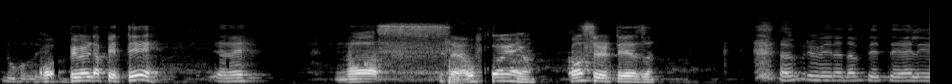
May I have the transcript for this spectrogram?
no rolê? Co- Primeiro da PT? É. Nossa, o Fanho. Com certeza. A primeira da PT ali.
